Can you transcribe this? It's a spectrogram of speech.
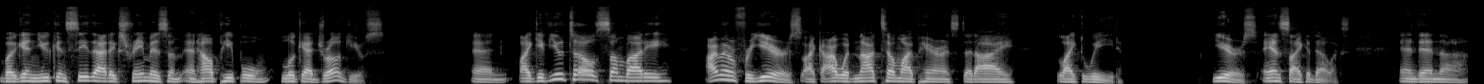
but again, you can see that extremism and how people look at drug use. And like if you tell somebody, I remember for years, like I would not tell my parents that I liked weed, years and psychedelics. And then uh,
